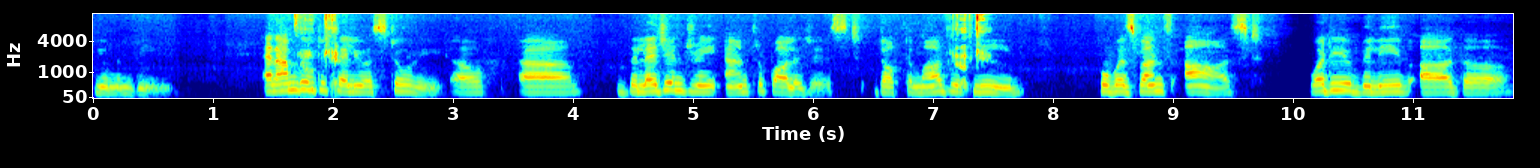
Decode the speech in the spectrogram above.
human being. And I'm going okay. to tell you a story of uh, the legendary anthropologist, Dr. Margaret okay. Mead, who was once asked, What do you believe are the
